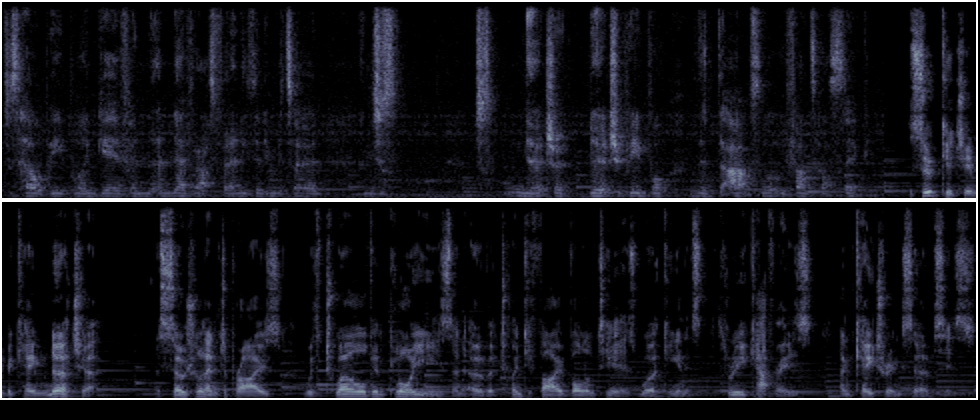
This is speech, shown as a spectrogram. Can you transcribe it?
just help people and give and, and never ask for anything in return and just just nurture nurture people. They're, they're absolutely fantastic. The soup kitchen became Nurture, a social enterprise with 12 employees and over 25 volunteers working in its three cafes and catering services.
